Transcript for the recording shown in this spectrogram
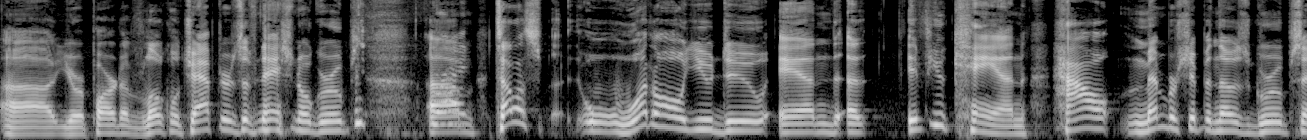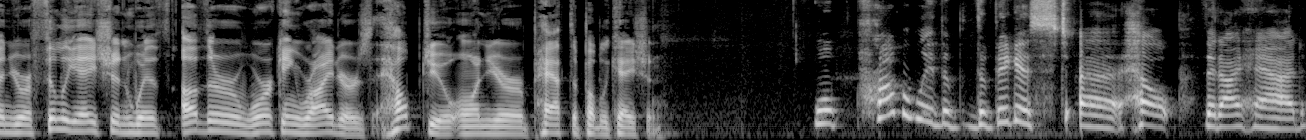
Uh, you're a part of local chapters of national groups. Um, right. Tell us what all you do and uh, if you can, how membership in those groups and your affiliation with other working writers helped you on your path to publication. Well, probably the, the biggest uh, help that I had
